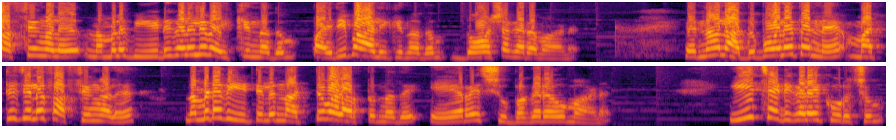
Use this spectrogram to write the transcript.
സസ്യങ്ങൾ നമ്മൾ വീടുകളിൽ വയ്ക്കുന്നതും പരിപാലിക്കുന്നതും ദോഷകരമാണ്. എന്നാൽ അതുപോലെ തന്നെ മറ്റു ചില സസ്യങ്ങൾ നമ്മുടെ വീട്ടിൽ നട്ടു വളർത്തുന്നത് ഏറെ ശുഭകരവുമാണ്. ഈ ചെടികളെക്കുറിച്ചും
